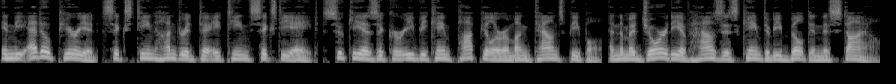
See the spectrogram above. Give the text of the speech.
In the Edo period 1600 Sukiya Zukuri became popular among townspeople, and the majority of houses came to be built in this style.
